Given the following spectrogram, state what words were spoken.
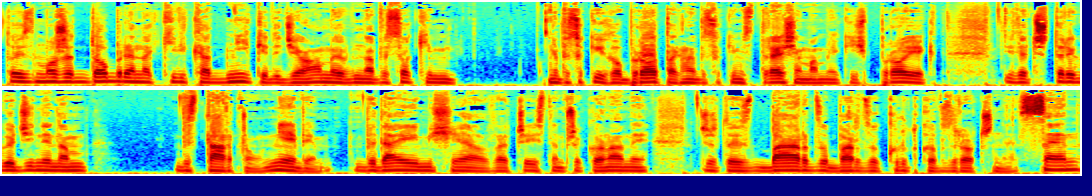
To jest może dobre na kilka dni, kiedy działamy na wysokim na wysokich obrotach, na wysokim stresie, mamy jakiś projekt i te 4 godziny nam wystarczą. Nie wiem. Wydaje mi się, a raczej jestem przekonany, że to jest bardzo, bardzo krótkowzroczne. Sen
